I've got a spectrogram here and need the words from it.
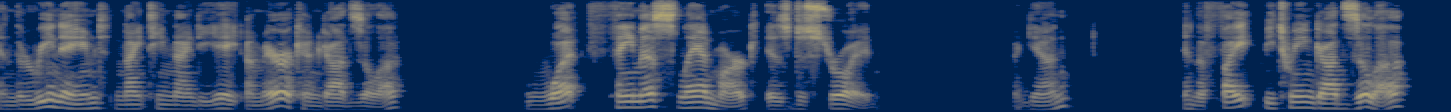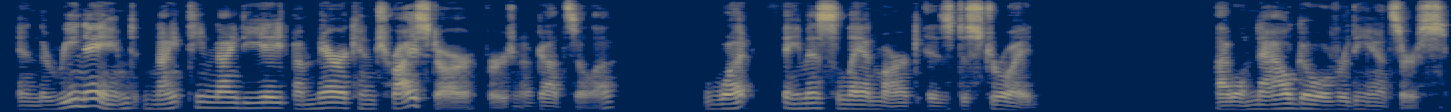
and the renamed 1998 American Godzilla, what famous landmark is destroyed? Again, in the fight between Godzilla and the renamed 1998 American TriStar version of Godzilla, what famous landmark is destroyed? I will now go over the answers.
